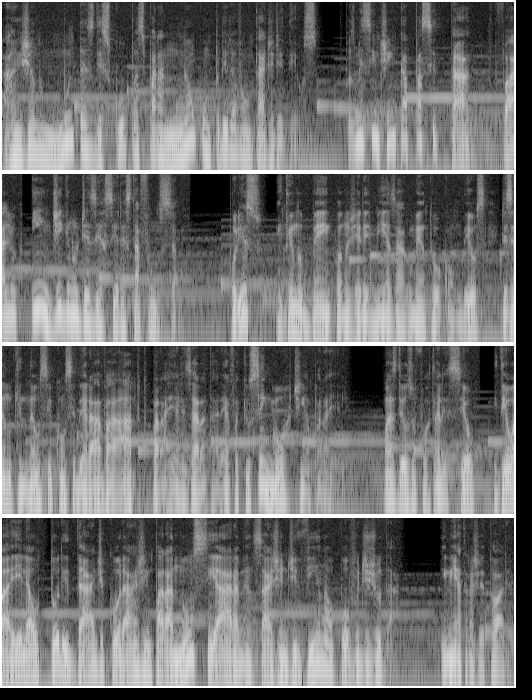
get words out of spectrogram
arranjando muitas desculpas para não cumprir a vontade de Deus, pois me senti incapacitado, falho e indigno de exercer esta função. Por isso, entendo bem quando Jeremias argumentou com Deus, dizendo que não se considerava apto para realizar a tarefa que o Senhor tinha para ele. Mas Deus o fortaleceu e deu a ele autoridade e coragem para anunciar a mensagem divina ao povo de Judá. Em minha trajetória,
